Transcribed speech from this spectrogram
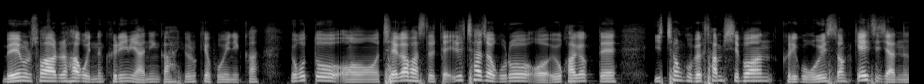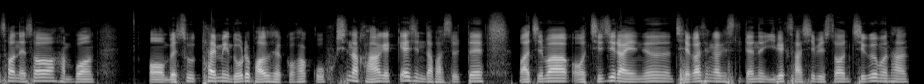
매물 소화를 하고 있는 그림이 아닌가 이렇게 보이니까 요것도 어, 제가 봤을 때 1차적으로 어, 요 가격대 2,930원 그리고 5일선 깨지지 않는 선에서 한번 어, 매수 타이밍 노려봐도 될 것 같고 혹시나 강하게 깨진다 봤을 때 마지막 어, 지지 라인은 제가 생각했을 때는 241선 지금은 한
